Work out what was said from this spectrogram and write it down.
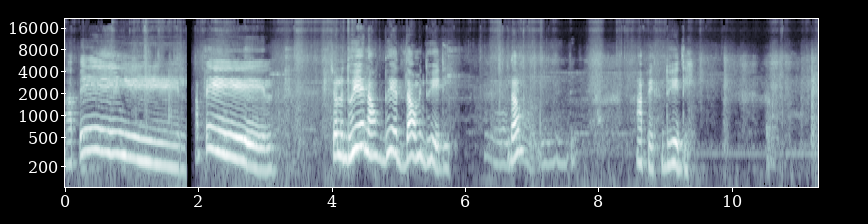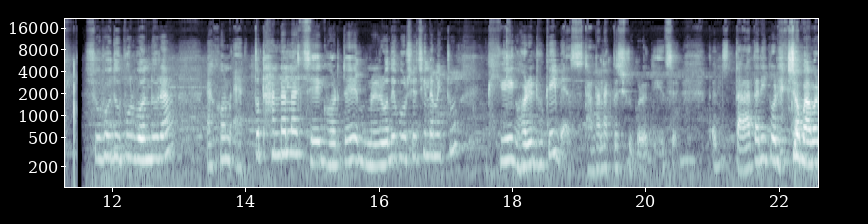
Apple apple. চলো ধুয়ে নাও, ধুয়ে দাও, আমি ধুয়ে দিই। দাও। আপেল ধুয়ে দিই। শুভ দুপুর বন্ধুরা। এখন এত ঠান্ডা লাগছে ঘরতে মানে রোদে বসেছিলাম একটু, ফিরে ঘরে ঢুকেই ব্যাস, ঠান্ডা লাগতে শুরু করে দিয়েছে। তাড়াতাড়ি করে সব আবার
